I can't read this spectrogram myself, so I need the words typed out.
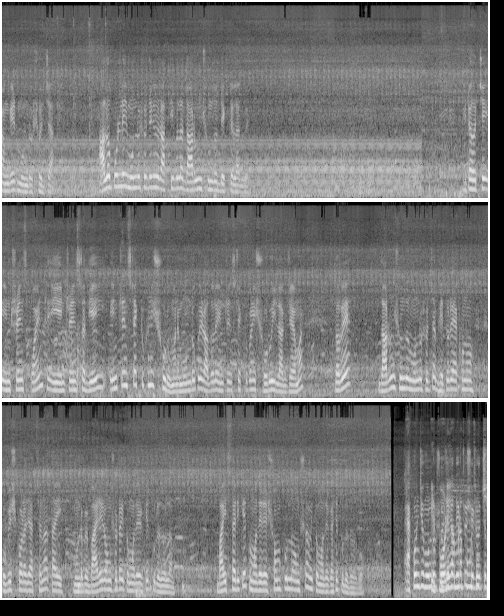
সঙ্গের মণ্ডপসজ্জা আলো পড়লেই মণ্ডপসজ্জা কিন্তু রাত্রিবেলা দারুণ সুন্দর দেখতে লাগবে। এটা হচ্ছে এন্ট্রেন্স পয়েন্ট এই এন্ট্রেন্সটা দিয়েই এন্ট্রেন্সটা একটুখানি সরু মানে মণ্ডপের আদলে এন্ট্রেন্সটা একটুখানি সরুই লাগছে আমার। তবে দারুণ সুন্দর মণ্ডপসজ্জা ভেতরে এখনও প্রবেশ করা যাচ্ছে না তাই মণ্ডপের বাইরের অংশটাই তোমাদেরকে তুলে ধরলাম। বাইশ তারিখে তোমাদের সম্পূর্ণ অংশ আমি তোমাদের কাছে তুলে ধরবো। এখন যে এরপরে মণ্ডপসজ্জাটা দেখছ সেটা হচ্ছে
